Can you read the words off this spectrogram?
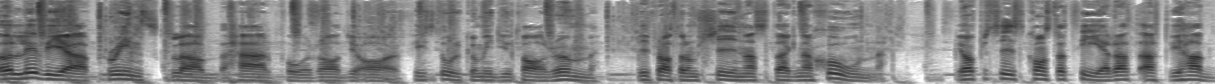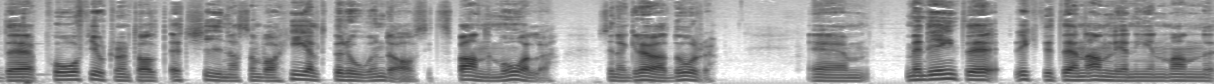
Olivia Prince Club här på Radio AF, Historikum Idiotarum. Vi pratar om Kinas stagnation. Jag har precis konstaterat att vi hade på 1400-talet ett Kina som var helt beroende av sitt spannmål, sina grödor. Ehm, men det är inte riktigt den anledningen man,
